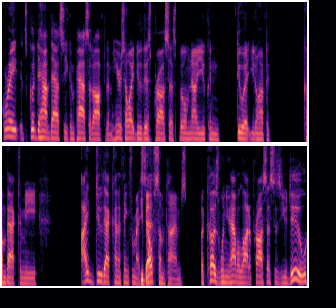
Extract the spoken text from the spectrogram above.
great. It's good to have that so you can pass it off to them. Here's how I do this process. Boom. Now you can do it. You don't have to come back to me. I do that kind of thing for myself sometimes because when you have a lot of processes you do,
